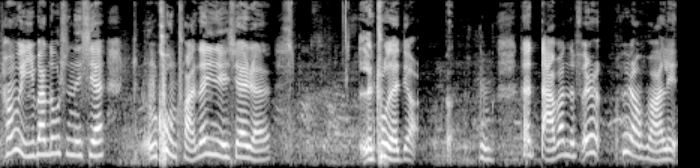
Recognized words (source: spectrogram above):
船尾一般都是那些嗯控船的那些人。住在地儿，嗯，他打扮的非常非常华丽。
